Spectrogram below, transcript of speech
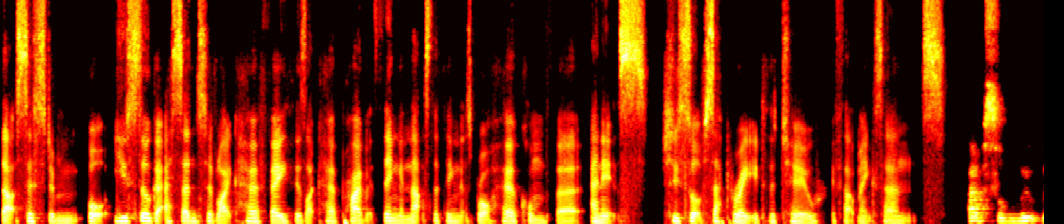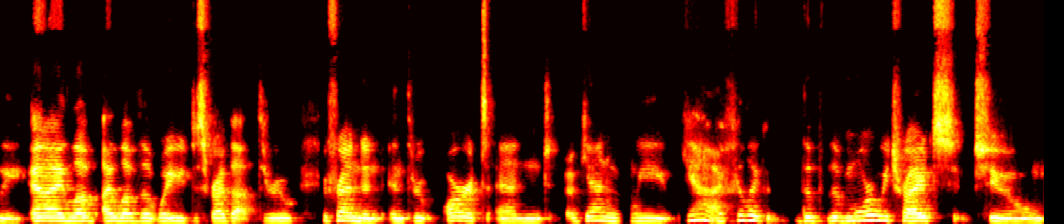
that system, but you still get a sense of like her faith is like her private thing. And that's the thing that's brought her comfort. And it's, she's sort of separated the two, if that makes sense. Absolutely. And I love I love the way you describe that through your friend and, and through art. And again, we yeah, I feel like the the more we try to to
